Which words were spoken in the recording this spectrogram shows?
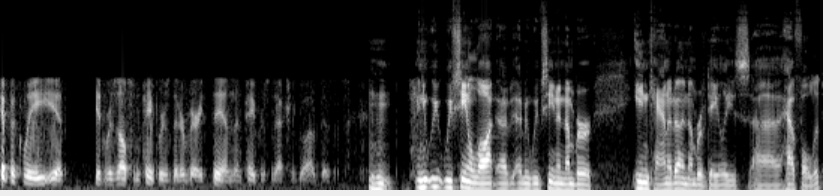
typically, it it results in papers that are very thin than papers that actually go out of business. Mm-hmm. And we, we've seen a lot. Uh, I mean, we've seen a number in Canada. A number of dailies uh, have folded,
